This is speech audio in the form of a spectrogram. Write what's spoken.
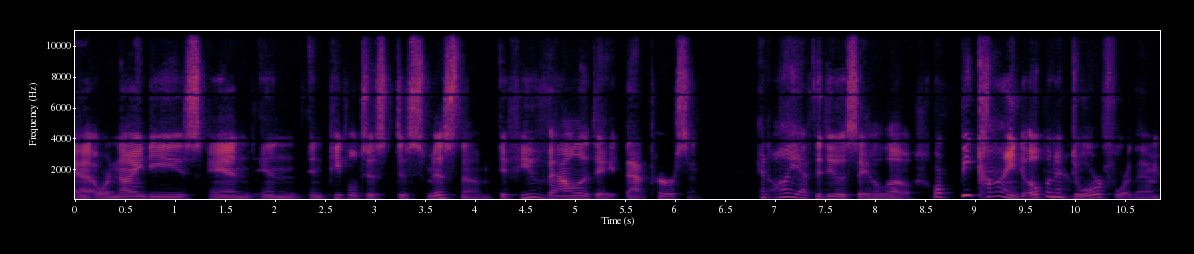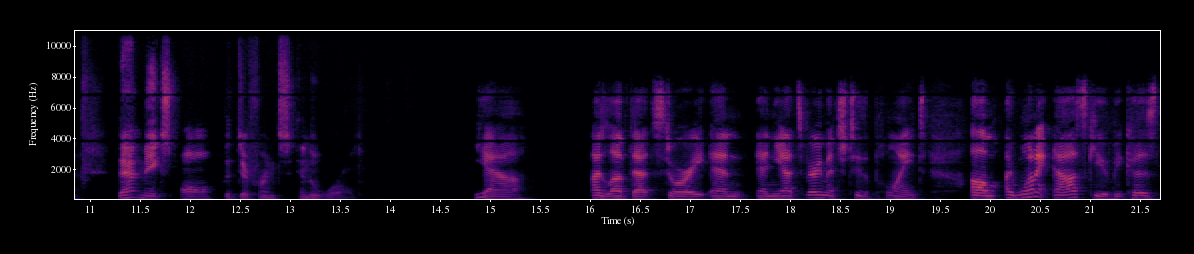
uh, or 90s and and and people just dismiss them. If you validate that person and all you have to do is say hello or be kind open a door for them that makes all the difference in the world. Yeah. I love that story and and yeah it's very much to the point. Um, i want to ask you because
